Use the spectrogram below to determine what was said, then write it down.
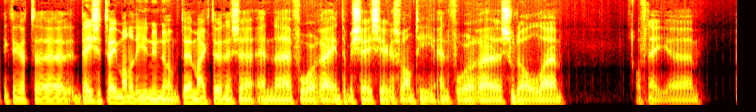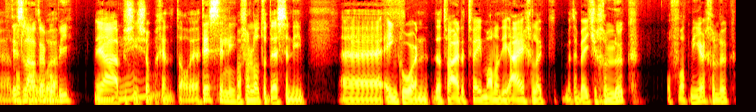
Ik denk dat eh, deze twee mannen die je nu noemt, hè, Mike Teunissen en eh, voor eh Intermarché Circus Wanti en voor eh Soudal, eh, of nee, Het is Lotto, later, Bobby. ja, precies, zo begint het alweer. Destiny. Maar voor Lotto Destiny, eh Eenkhoorn, dat waren de twee mannen die eigenlijk met een beetje geluk, of wat meer geluk,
